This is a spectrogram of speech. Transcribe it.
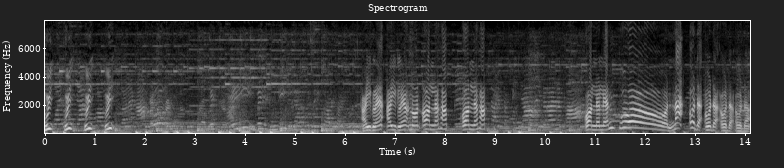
เฮ้ยเฮ้ยเฮ้ยเฮ้ยเอาอีกแล้วเอาอีกแล้วนอนอ้อนแล้วครับอ้อนแล้วครับอ้อนแล้วแหลนโอ้นะโอดะโอดะโอดะโอดะ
